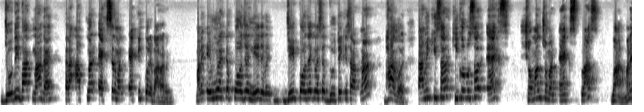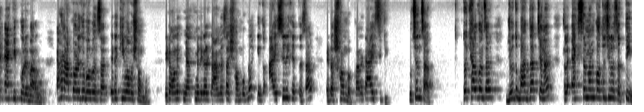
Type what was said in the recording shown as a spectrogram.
যদি ভাগ না যায়, তাহলে আপনার এক্সের মান এক এক করে বাড়াবেন। মানে এমন একটা পর্যায়ে নিয়ে যাবেন, যেই পর্যায়ে গেলে স্যার দুইটাই কি স্যার আপনার ভাগ হয়। তা আমি কি স্যার কি করব স্যার এক্স সমান সমান এক্স প্লাস ওয়ান মানে এক এক করে বাড়াবো। এখন আপনি অনেকে বলবেন স্যার এটা কীভাবে সম্ভব? এটা অনেক ম্যাথমেটিক্যাল টার্মে স্যার সম্ভব নয়, কিন্তু আইসিটি ক্ষেত্রে স্যার এটা সম্ভব, কারণ এটা আইসিটি বুঝছেন স্যার তো খেয়াল করেন স্যার যেহেতু ভাগ যাচ্ছে না, তাহলে এক্সের মান কত ছিল স্যার তিন।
